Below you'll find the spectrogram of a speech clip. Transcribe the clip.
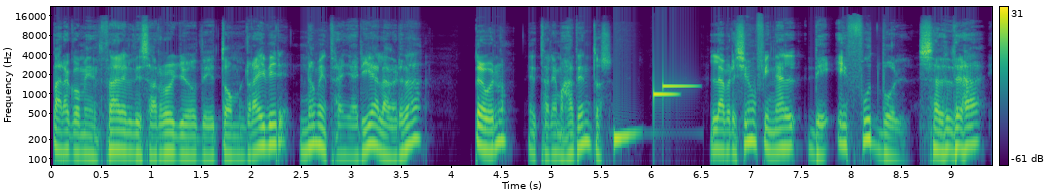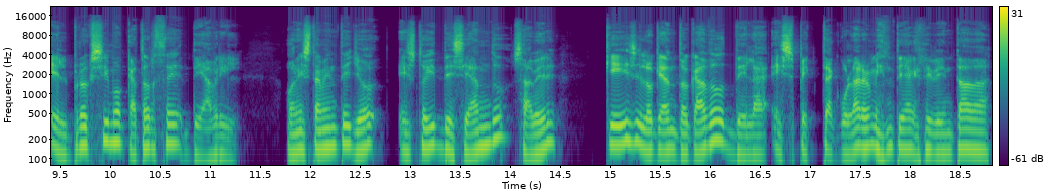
para comenzar el desarrollo de Tomb Raider, no me extrañaría la verdad, pero bueno, estaremos atentos. La versión final de eFootball saldrá el próximo 14 de abril. Honestamente yo estoy deseando saber qué es lo que han tocado de la espectacularmente accidentada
